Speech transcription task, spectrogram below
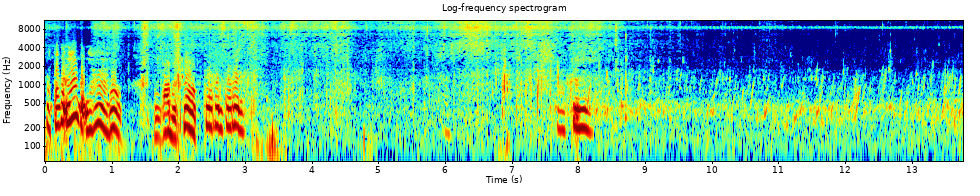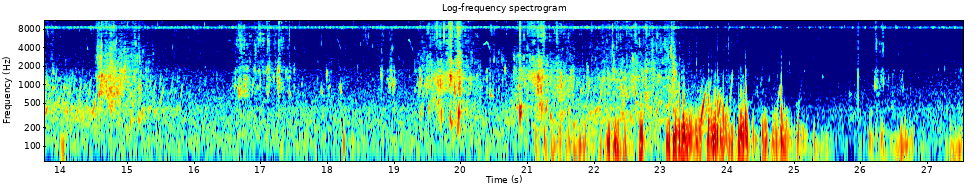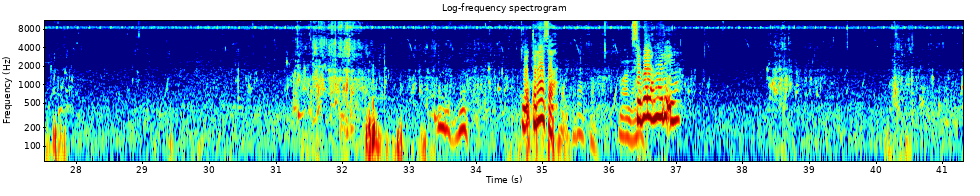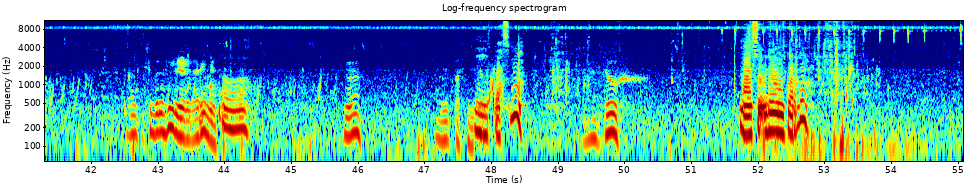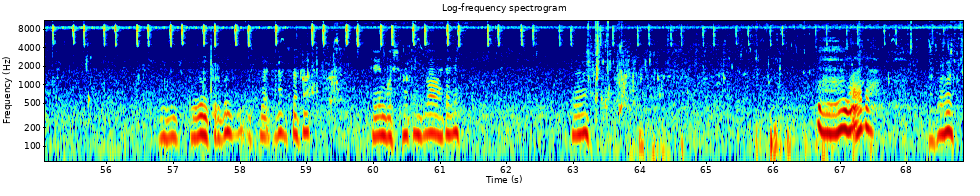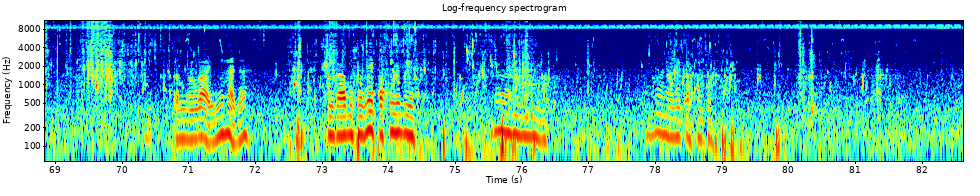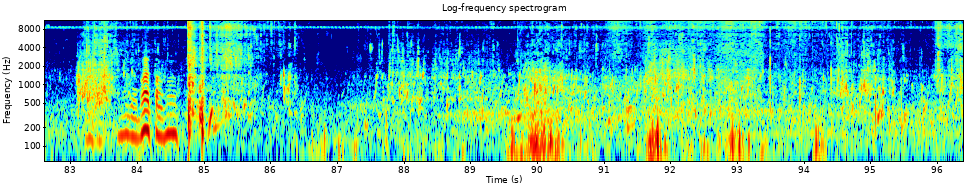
Ah, takut nyangkutnya. Ha. Oh, tuh. Turun, turun. Mati. Nggak terasa? Mana? Sebelah murid ya? Sebelah hilir larinya. Oh? Lepas lepasnya. Aduh. Masuk lumpur deh. Belum. Nggak terasa. Tembus makin bawah tadi. Hah? Hmm, nggak ada. Kandang lainnya ada. Yang kabusnya lepas aja dia. Aduh. Mana lepasnya tuh? Ini udah batang. ha?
